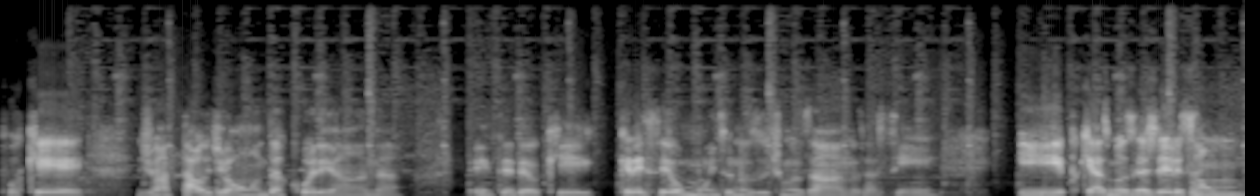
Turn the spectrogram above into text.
porque de uma tal de onda coreana, entendeu? Que cresceu muito nos últimos anos, assim. E porque as músicas deles são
